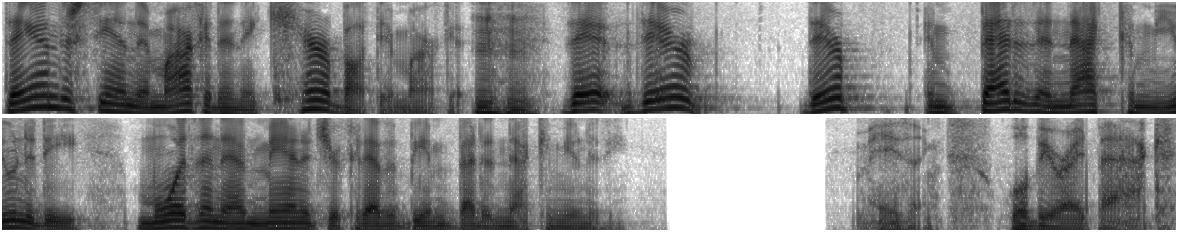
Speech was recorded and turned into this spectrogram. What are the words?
they understand their market and they care about their market. Mm-hmm. They're, they're, they're embedded in that community more than a manager could ever be embedded in that community. amazing. We'll be right back.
